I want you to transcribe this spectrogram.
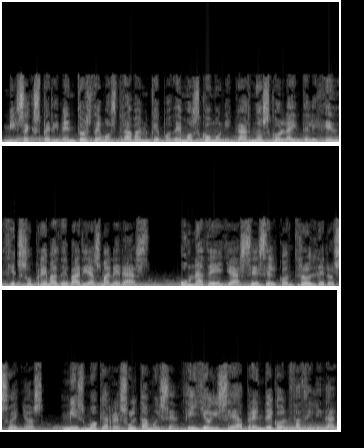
mis experimentos demostraban que podemos comunicarnos con la inteligencia suprema de varias maneras. Una de ellas es el control de los sueños, mismo que resulta muy sencillo y se aprende con facilidad.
